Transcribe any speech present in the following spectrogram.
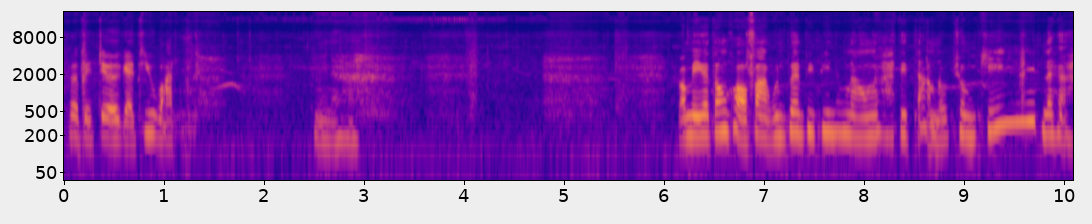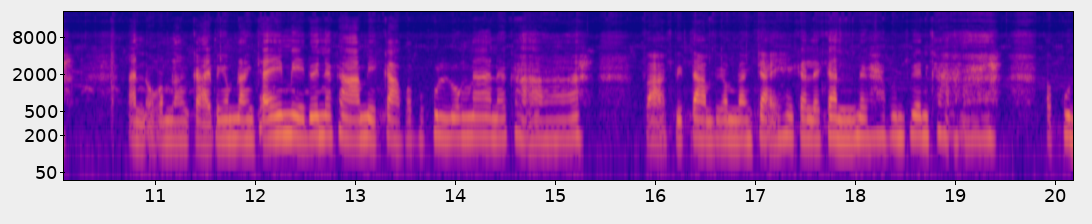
เคยไปเจอแกที่วัด นี่นะคะ ก็เมย์ก็ต้องขอฝากเพื่อนๆ พี่ๆ น้องๆ นะคะ ติดตามรับชมคลิปนะคะ อันออกกำลังกายเป็นกำลังใจให้เมย์ด้วยนะคะ เมย์กราบขอบพระคุณล่วงหน้านะคะ ฝากติดตามเป็นกำลังใจให้กันและกันนะคะ เพื่อนๆ ค่ะ ขอบคุณ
